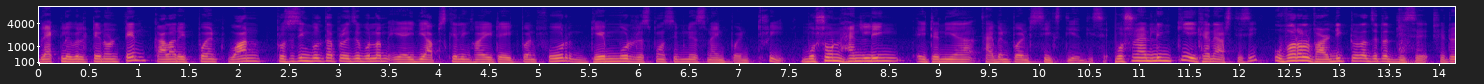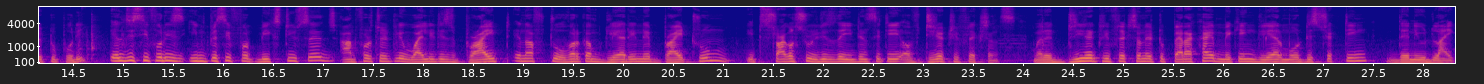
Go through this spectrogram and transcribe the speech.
black level ten on ten colour eight point one processing বলতে আপনার যে বললাম এআই দিয়ে আপস্কেলিং হয়, এটা eight point four game mode responsiveness nine point three motion handling এটা নিয়ে সেভেন পয়েন্ট সিক্স দিয়ে দিছে। মোশন হ্যান্ডলিং কি এখানে আসতেছি? ওভারঅল ভার্ডিক্ট ওরা যেটা দিছে, সেটা একটু পড়ি। LG C four is impressive for mixed usage unfortunately while it is bright enough to overcome glare in a bright room it struggles to reduce the intensity of direct reflections. মানে রিফ্লেকশনে একটু প্যারা খায় making glare more distracting than you'd like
